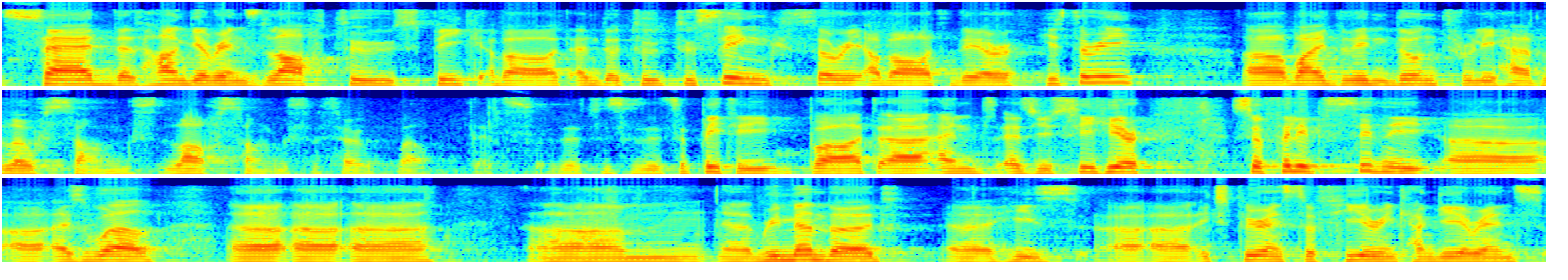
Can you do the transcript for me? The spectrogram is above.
said that Hungarians love to speak about and to, to sing, sorry, about their history, uh, but they don't really have love songs, love songs. So, well, that's, that's, that's a pity. But, uh, and as you see here, so Philip Sidney uh, uh, as well um, remembered his experience of hearing Hungarians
